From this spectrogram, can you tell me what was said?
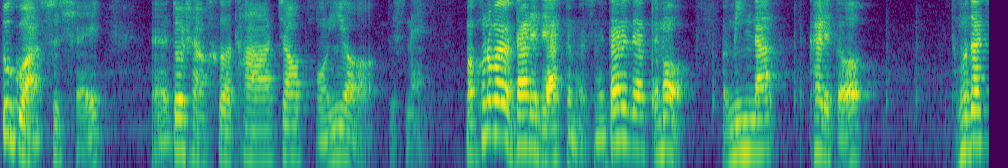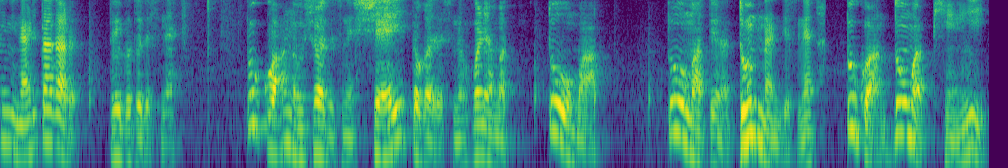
不管是谁、え都想和他交朋友ですね。まあ、この場合は誰であってもですね、誰であっても、みんな彼と友達になりたがるということですね。僕はあの後ろはですね、シェイとかですね、他にはまあ、ドーマ、ドーマっていうのはどんなにですね、僕はどんな便宜、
